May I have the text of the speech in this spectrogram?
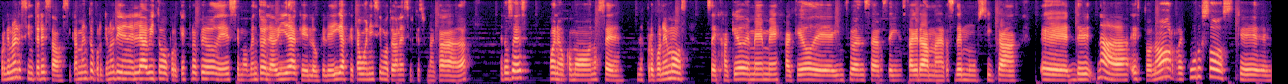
porque no les interesa, básicamente, porque no tienen el hábito, porque es propio de ese momento de la vida que lo que le digas que está buenísimo te van a decir que es una cagada. Entonces, bueno, como, no sé, les proponemos hackeo de memes, hackeo de influencers, de Instagramers, de música, eh, de nada, esto, ¿no? Recursos que,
